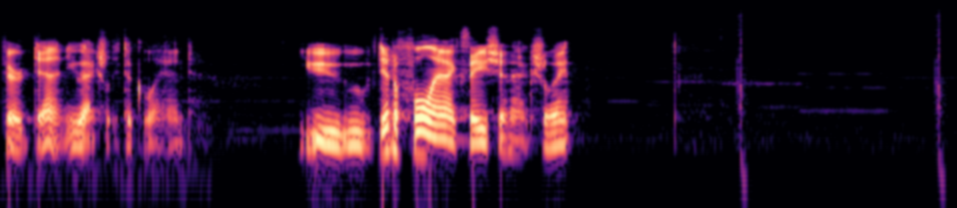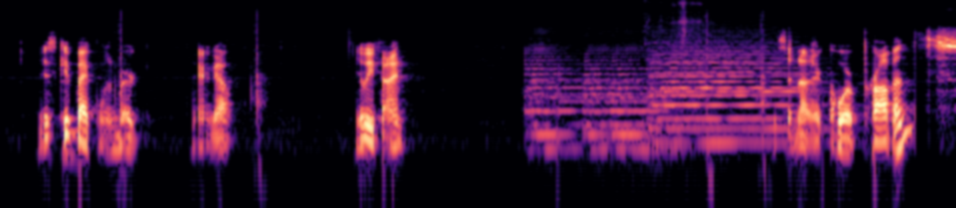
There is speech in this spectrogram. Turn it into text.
Fair Verden, you actually took land. You did a full annexation, actually. Just get back Lindbergh. There you go. You'll be fine. It's another core province.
